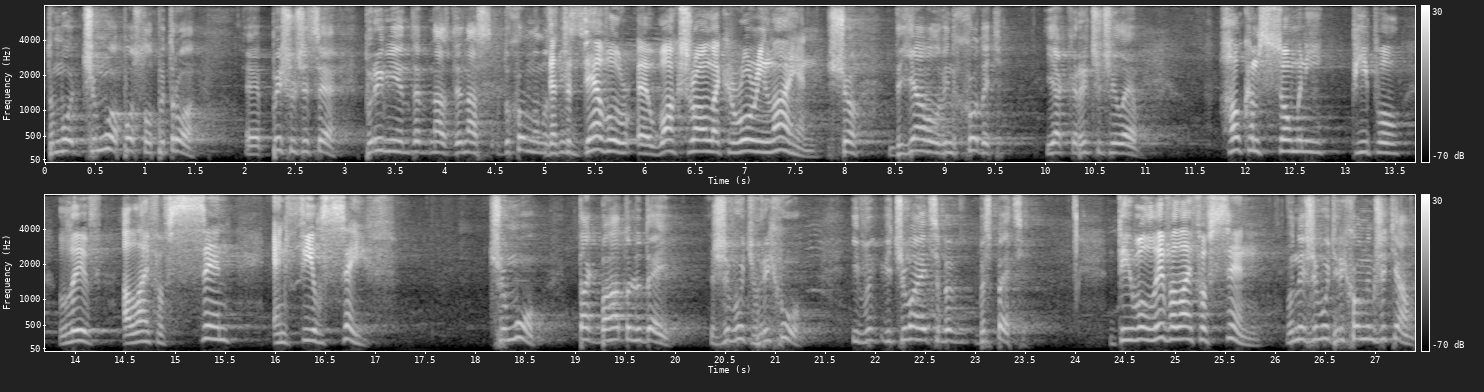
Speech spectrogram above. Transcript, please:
Тому чому апостол Петро, е, пишучи це, порівнює для нас, для нас в духовному That the змісті, devil uh, walks around like a roaring lion. що диявол він ходить як ричучий лев. How come so many people live a life of sin and feel safe? Чому так багато людей живуть в гріху і ви- відчувають себе в безпеці? They will live a life of sin. Вони живуть гріховним життям,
